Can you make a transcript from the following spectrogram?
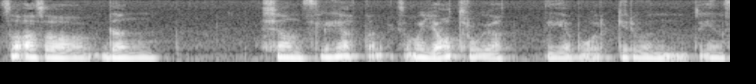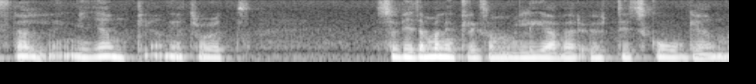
Så alltså den känsligheten. Liksom. Och jag tror ju att det är vår grundinställning egentligen. Jag tror att såvida man inte liksom lever ute i skogen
